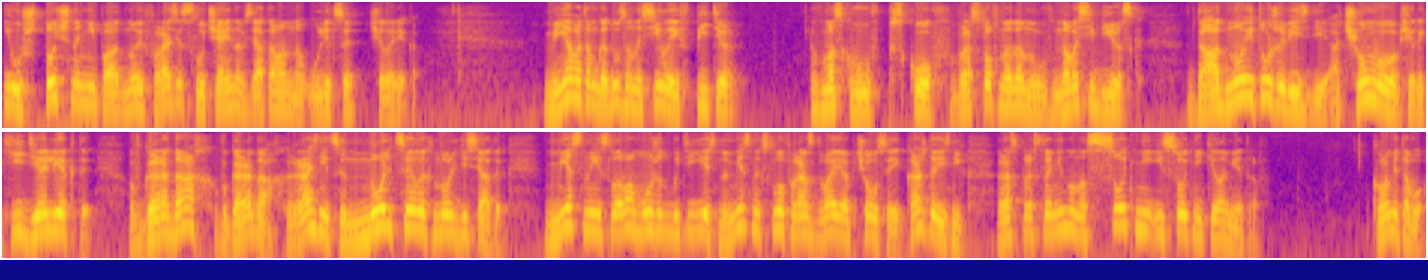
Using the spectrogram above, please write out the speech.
и уж точно не по одной фразе случайно взятого на улице человека. Меня в этом году заносило и в Питер, в Москву, в Псков, в Ростов-на-Дону, в Новосибирск. Да одно и то же везде. О чем вы вообще? Какие диалекты? В городах, в городах разницы 0,0. Местные слова может быть и есть, но местных слов раз-два и обчелся, и каждая из них распространено на сотни и сотни километров. Кроме того,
